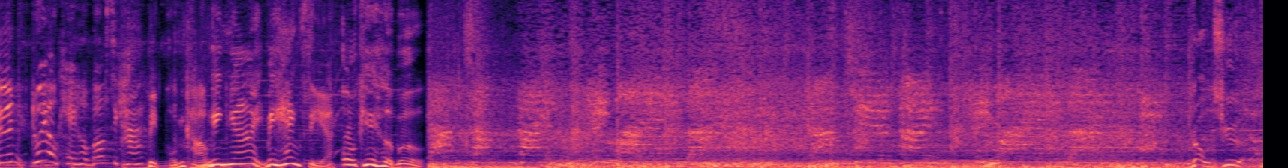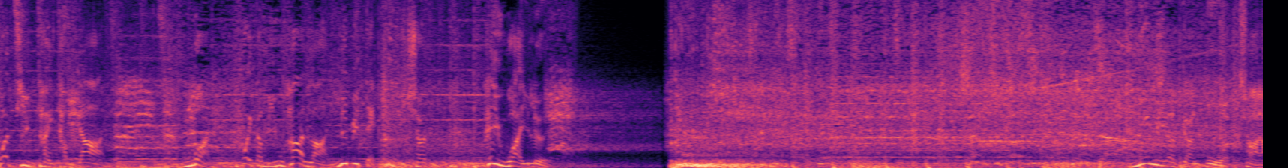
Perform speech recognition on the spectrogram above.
ขึ้นด้วยโอเคเฮอร์เบิลสิคะ ปิดผมขาวง่ายๆ ไม่แห้งเสียโอเคเฮอร์เบิลเราเชื่อว่าทีมไทยทำได้ใหม่ไวตามิว5ลายลิมิเต็ดอีดิชั่นให้ไวเลย เมื่อมีอาการปวดใช้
